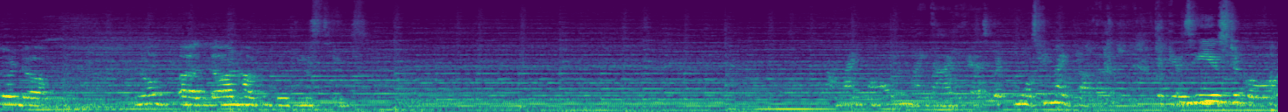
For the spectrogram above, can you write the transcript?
could uh, know uh, learn how to do these things. My mom, my dad, yes, but mostly my brother because he used to go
